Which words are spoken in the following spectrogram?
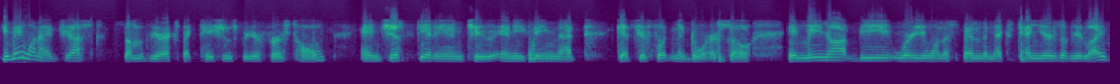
You may want to adjust some of your expectations for your first home and just get into anything that gets your foot in the door. So it may not be where you want to spend the next 10 years of your life,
